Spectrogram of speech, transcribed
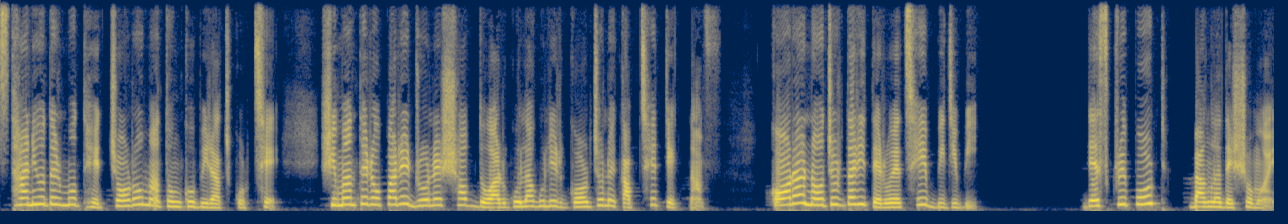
স্থানীয়দের মধ্যে চরম আতঙ্ক বিরাজ করছে। সীমান্তের ওপারে ড্রোনের শব্দ আর গোলাগুলির গর্জনে কাঁপছে টেকনাফ। কড়া নজরদারিতে রয়েছে বিজিবি। ডেস্ক রিপোর্ট, বাংলাদেশ সময়।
